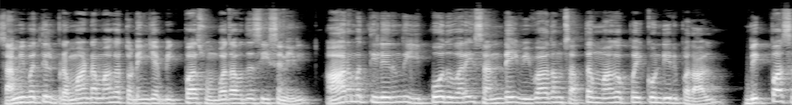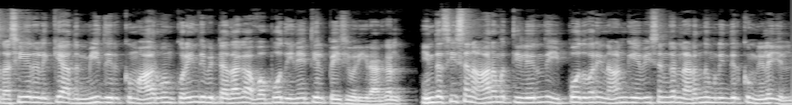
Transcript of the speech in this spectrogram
சமீபத்தில் பிரம்மாண்டமாக தொடங்கிய பிக் பாஸ் ஒன்பதாவது சீசனில் ஆரம்பத்திலிருந்து இப்போது வரை சண்டை விவாதம் சத்தமாக போய்க் கொண்டிருப்பதால் பிக் பாஸ் ரசிகர்களுக்கே அதன் மீது இருக்கும் ஆர்வம் குறைந்து விட்டதாக அவ்வப்போது இணையத்தில் பேசி வருகிறார்கள். இந்த சீசன் ஆரம்பத்திலிருந்து இப்போது வரை நான்கு எபிசன்கள் நடந்து முடிந்திருக்கும் நிலையில்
